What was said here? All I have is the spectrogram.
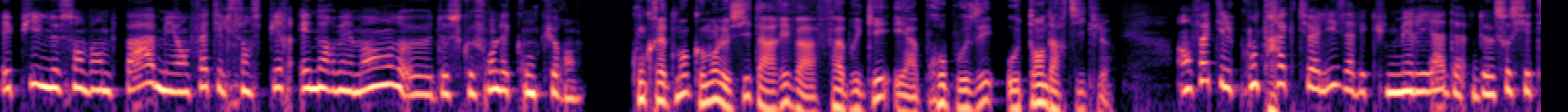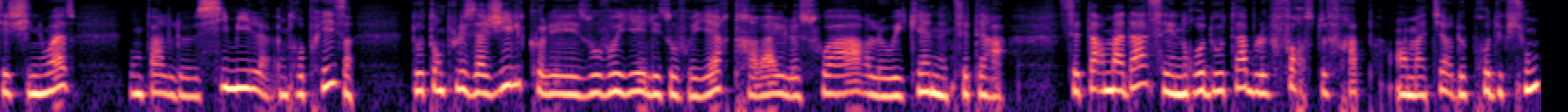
Et puis ils ne s'en vendent pas, mais en fait ils s'inspirent énormément euh, de ce que font les concurrents. Concrètement, comment le site arrive à fabriquer et à proposer autant d'articles? En fait, il contractualise avec une myriade de sociétés chinoises. On parle de 6000 entreprises, d'autant plus agiles que les ouvriers et les ouvrières travaillent le soir, le week-end, etc. Cette armada, c'est une redoutable force de frappe en matière de production.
